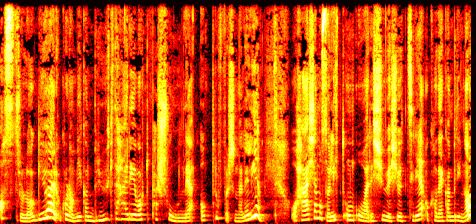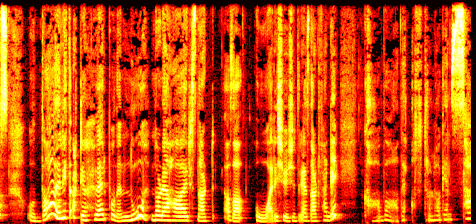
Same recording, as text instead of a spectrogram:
astrolog gjør, og hvordan vi kan bruke det her i vårt personlige og profesjonelle liv. Og her kommer også litt om året 2023 og hva det kan bringe oss. Og da er det litt artig å høre på det nå, når det har snart Altså, året 2023 er snart ferdig. Hva var det astrologen sa?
